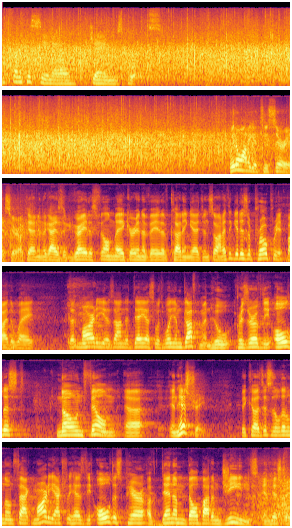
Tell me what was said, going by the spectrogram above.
And from Casino, James Woods. We don't want to get too serious here, okay? I mean, the guy's the greatest filmmaker, innovative, cutting edge, and so on. I think it is appropriate, by the way, that Marty is on the dais with William Guffman, who preserved the oldest known film uh, in history. Because this is a little known fact Marty actually has the oldest pair of denim bell bottom jeans in history.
